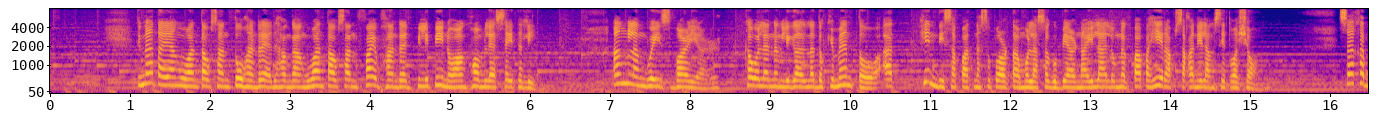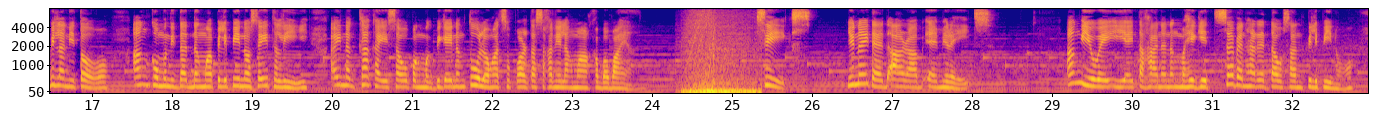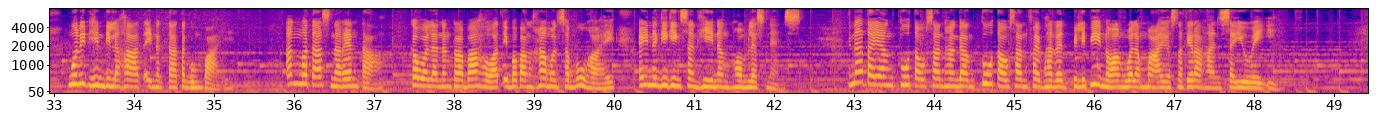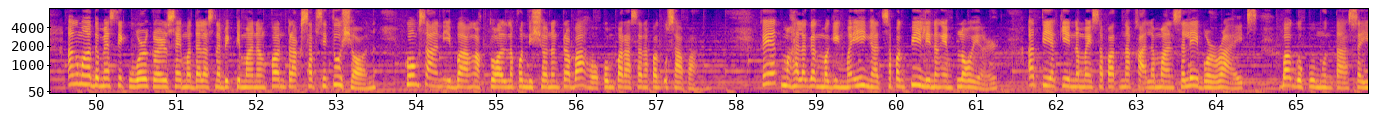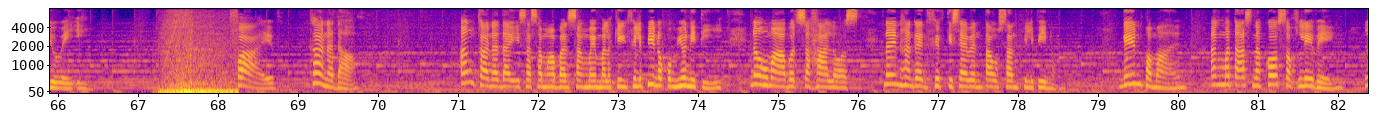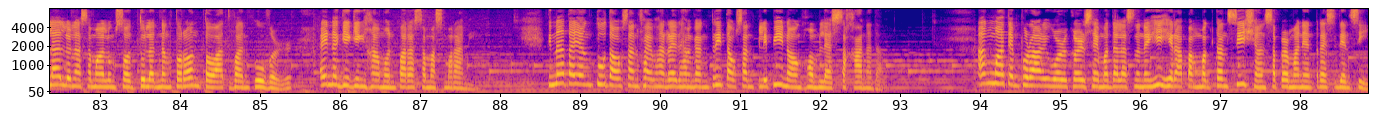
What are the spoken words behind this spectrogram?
Tinatayang 1,200 hanggang 1,500 Pilipino ang homeless sa Italy. Ang language barrier, kawalan ng legal na dokumento at hindi sapat na suporta mula sa gobyerno ay lalong nagpapahirap sa kanilang sitwasyon. Sa kabila nito, ang komunidad ng mga Pilipino sa Italy ay nagkakaisa upang magbigay ng tulong at suporta sa kanilang mga kababayan. 6. United Arab Emirates Ang UAE ay tahanan ng mahigit 700,000 Pilipino, ngunit hindi lahat ay nagtatagumpay. Ang mataas na renta, kawalan ng trabaho at iba pang hamon sa buhay ay nagiging sanhi ng homelessness. Tinatayang 2,000 hanggang 2,500 Pilipino ang walang maayos na tirahan sa UAE. Ang mga domestic workers ay madalas na biktima ng contract substitution kung saan iba ang aktual na kondisyon ng trabaho kumpara sa napag-usapan. Kaya't mahalagang maging maingat sa pagpili ng employer at tiyakin na may sapat na kaalaman sa labor rights bago pumunta sa UAE. 5. Canada Ang Canada ay isa sa mga bansang may malaking Filipino community na umaabot sa halos 957,000 Pilipino. Gayunpaman, ang mataas na cost of living, lalo na sa mga lungsod tulad ng Toronto at Vancouver, ay nagiging hamon para sa mas marami. Tinatayang 2,500 hanggang 3,000 Pilipino ang homeless sa Canada. Ang mga temporary workers ay madalas na nahihirapang mag-transition sa permanent residency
